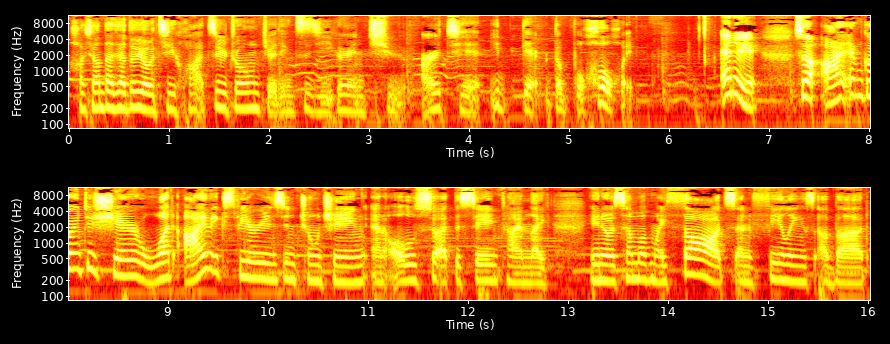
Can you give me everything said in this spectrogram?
好像大家都有计划，最终决定自己一个人去，而且一点都不后悔。Anyway, so I am going to share what I've experienced in Chongqing and also at the same time, like, you know, some of my thoughts and feelings about,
